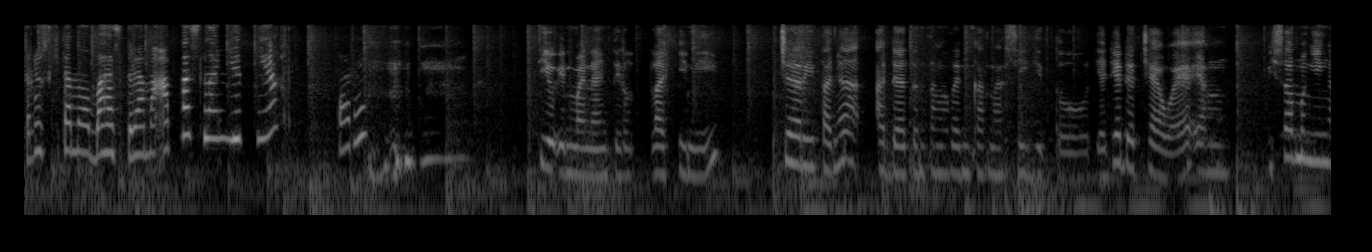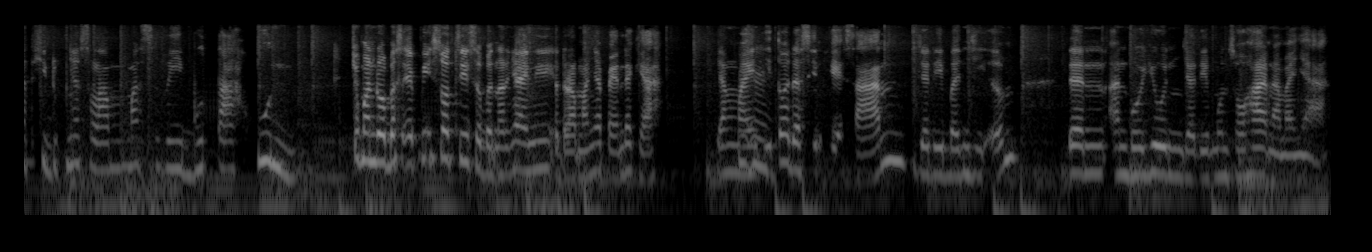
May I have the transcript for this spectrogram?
terus kita mau bahas drama apa selanjutnya? Taruh. See You in My 90 Life ini ceritanya ada tentang reinkarnasi gitu. Jadi ada cewek yang bisa mengingat hidupnya selama seribu tahun. Cuman 12 episode sih sebenarnya ini dramanya pendek ya. Yang main Mhm. itu ada Shin Hye-san jadi Ban Ji-eum dan An Bo Yoon jadi Moon So-ha namanya.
